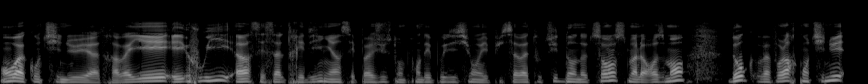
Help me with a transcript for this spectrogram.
On va continuer à travailler. Et oui, hein, c'est ça le trading, hein, c'est pas juste on prend des positions et puis ça va tout de suite dans notre sens, malheureusement. Donc va falloir continuer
